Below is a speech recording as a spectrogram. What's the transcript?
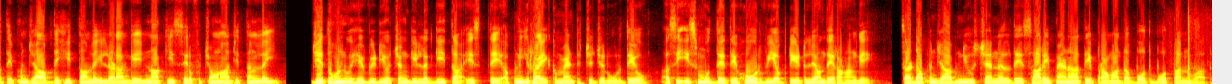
ਅਤੇ ਪੰਜਾਬ ਦੇ ਹਿੱਤਾਂ ਲਈ ਲੜਾਂਗੇ ਨਾ ਕਿ ਸਿਰਫ ਚੋਣਾਂ ਜਿੱਤਣ ਲਈ ਜੇ ਤੁਹਾਨੂੰ ਇਹ ਵੀਡੀਓ ਚੰਗੀ ਲੱਗੀ ਤਾਂ ਇਸ ਤੇ ਆਪਣੀ رائے ਕਮੈਂਟ 'ਚ ਜ਼ਰੂਰ ਦਿਓ ਅਸੀਂ ਇਸ ਮੁੱਦੇ ਤੇ ਹੋਰ ਵੀ ਅਪਡੇਟ ਲਿਆਉਂਦੇ ਰਹਾਂਗੇ ਸਾਡਾ ਪੰਜਾਬ ਨਿਊਜ਼ ਚੈਨਲ ਦੇ ਸਾਰੇ ਭੈਣਾਂ ਅਤੇ ਭਰਾਵਾਂ ਦਾ ਬਹੁਤ ਬਹੁਤ ਧੰਨਵਾਦ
